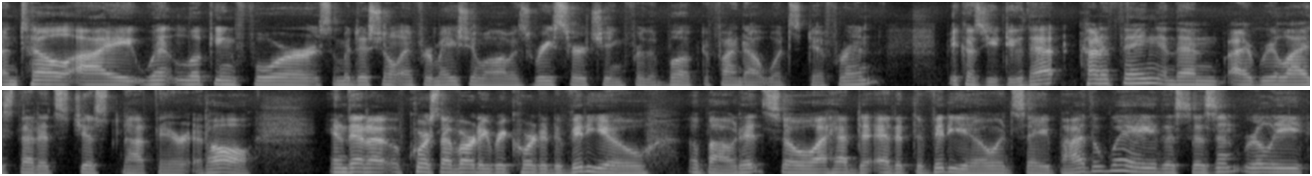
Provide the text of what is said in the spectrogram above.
until I went looking for some additional information while I was researching for the book to find out what's different because you do that kind of thing. And then I realized that it's just not there at all. And then, uh, of course, I've already recorded a video about it. So I had to edit the video and say, by the way, this isn't really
